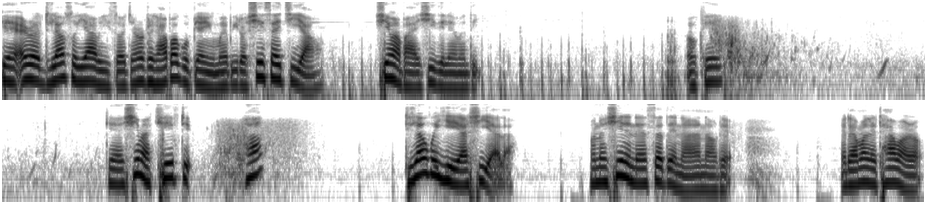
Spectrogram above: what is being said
ကဲအဲ့တော့ဒီလောက်ဆိုရပြီဆိုတော့ကျွန်တော်တကားပေါက်ကိုပြန်ယူမယ်ပြီးတော့ရှေ့ဆက်ကြည့်အောင်ရှေ့မှာဘာရှိသေးလဲမသိโอเคကဲရှေ့မှာ cave တိဟာဒီလောက်ပဲရေရရှိရလားမနရှေ့နေနဲ့ဆက်တင်တာနောက်တဲ့ အဲဒါမှလည်းထားပါတော့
